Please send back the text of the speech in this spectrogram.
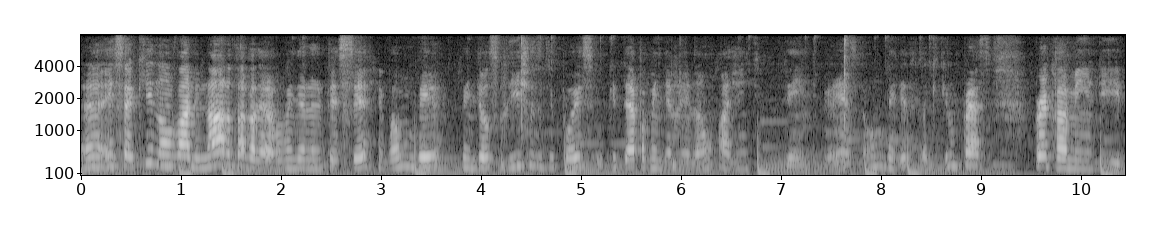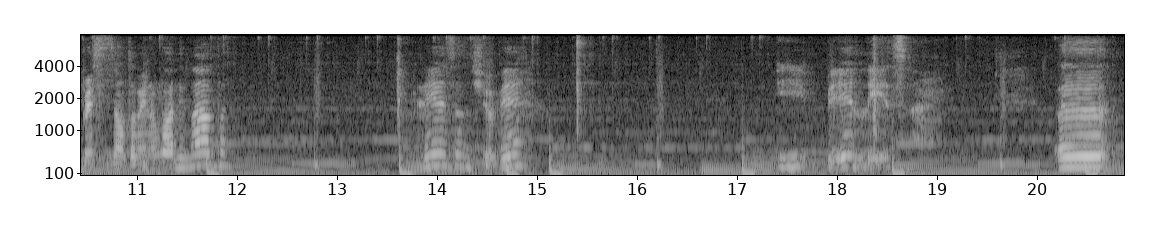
É, esse aqui não vale nada, tá galera? Vou vender no NPC e vamos ver, vender os lixos e depois o que der para vender no leilão a gente vende, beleza? Então vamos vender tudo aqui que não presta. Por caminho de precisão também não vale nada. Beleza, deixa eu ver. E beleza. Uh,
